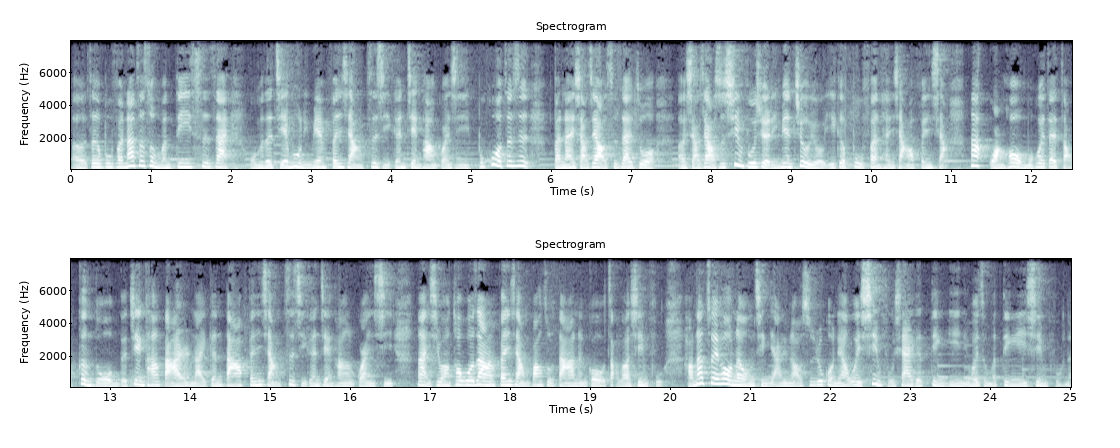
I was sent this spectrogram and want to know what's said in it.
呃这个部分。那这是我们第一次在我们的节目里面分享自己跟健康的关系。不过这是本来小佳老师在做呃小佳老师幸福学里面就有一个部分很想要分享。那往后我们会再找更多我们的健康达人来跟大家分享自己跟健康的关系。那也希望透过这样的分享，帮助大家能够找到幸福。好，那最后呢，我们请雅玲老师，如果你要为幸福下一个定义，你会怎么定义幸福呢？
